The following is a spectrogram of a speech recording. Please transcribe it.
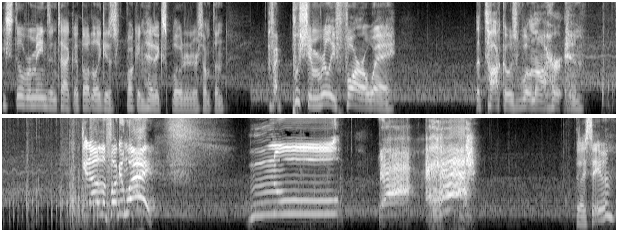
he still remains intact. I thought like his fucking head exploded or something. If I push him really far away, the tacos will not hurt him. Get out of the fucking way! No! Did I save him?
